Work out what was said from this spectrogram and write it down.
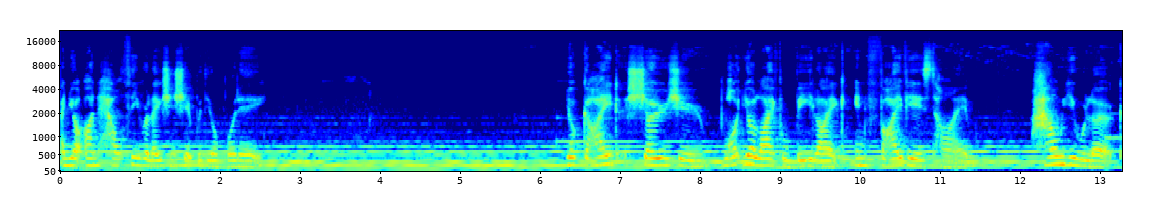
and your unhealthy relationship with your body. Your guide shows you what your life will be like in five years' time, how you will look,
